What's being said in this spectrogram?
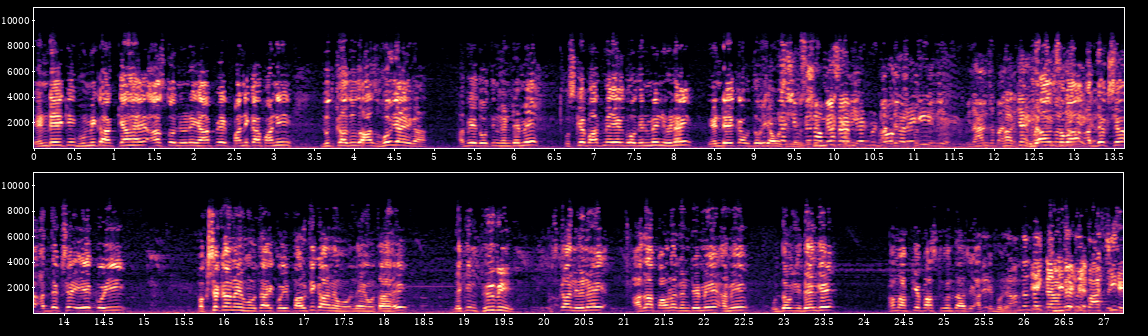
एनडीए की भूमिका क्या है आज तो निर्णय यहाँ पे पानी का पानी दूध का दूध आज हो जाएगा अब ये दो तीन घंटे में उसके बाद में एक दो दिन में निर्णय एनडीए का उद्धव जी विधानसभा विधानसभा अध्यक्ष अध्यक्ष ये कोई पक्ष का नहीं होता है कोई पार्टी का नहीं हो- नहीं होता है लेकिन फिर भी उसका निर्णय आधा पौना घंटे में हमें उद्धव जी देंगे हम आपके पास तुरंत आज आके बोलेंगे। कोई बातचीत है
